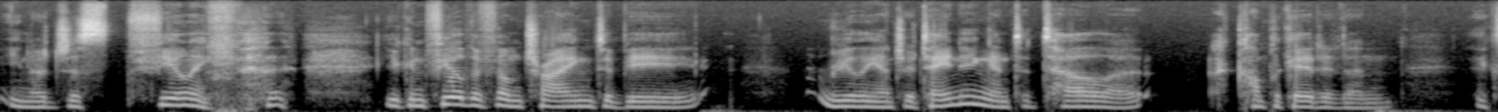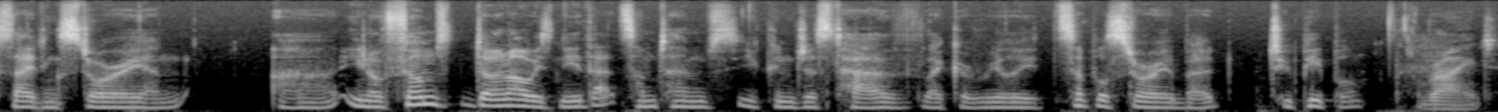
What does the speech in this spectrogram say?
you know, just feeling, you can feel the film trying to be really entertaining and to tell a, a complicated and exciting story. And uh, you know, films don't always need that. Sometimes you can just have like a really simple story about two people. Right.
